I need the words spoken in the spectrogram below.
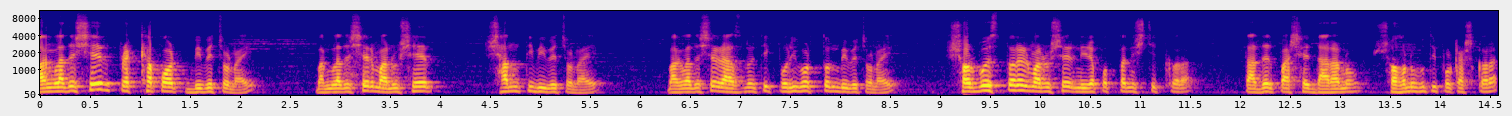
বাংলাদেশের প্রেক্ষাপট বিবেচনায়, বাংলাদেশের মানুষের শান্তি বিবেচনায়, বাংলাদেশের রাজনৈতিক পরিবর্তন বিবেচনায় সর্বস্তরের মানুষের নিরাপত্তা নিশ্চিত করা তাদের পাশে দাঁড়ানো, সহানুভূতি প্রকাশ করা।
